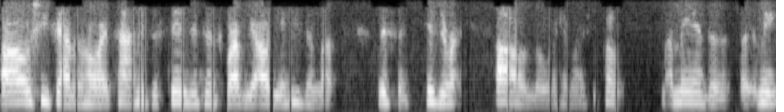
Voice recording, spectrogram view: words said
oh, she's having a hard time. His ascendant in Scorpio. Oh, yeah, he's in love. Listen, his oh Lord have mercy. Pope. Amanda, I mean,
